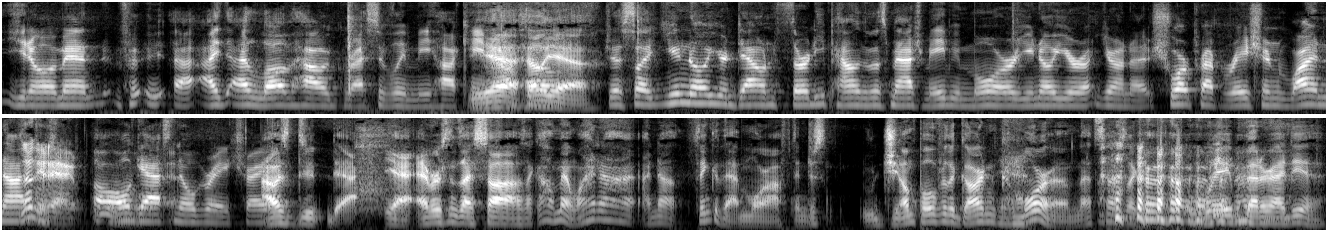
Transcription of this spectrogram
You know, man, uh, I, I love how aggressively Mihawk came Yeah, out. hell yeah. Just like you know, you're down 30 pounds in this match, maybe more. You know, you're you're on a short preparation. Why not? Look at just that. All Ooh. gas, no brakes, right? I was, dude, yeah. Ever since I saw, it, I was like, oh man, why not? I not think of that more often. Just jump over the garden, and Kimura him. That sounds like a way better idea.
